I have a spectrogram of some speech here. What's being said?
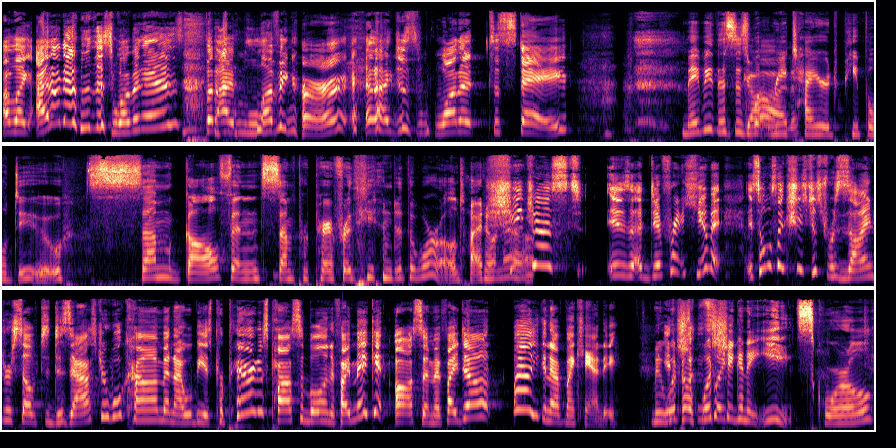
I'm like, I don't know who this woman is, but I'm loving her and I just want it to stay. Maybe this is God. what retired people do. Some golf and some prepare for the end of the world. I don't know. She just is a different human. It's almost like she's just resigned herself to disaster will come and I will be as prepared as possible. And if I make it, awesome. If I don't, well, you can have my candy. I mean, You what's, know, what's like- she going to eat? Squirrel?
